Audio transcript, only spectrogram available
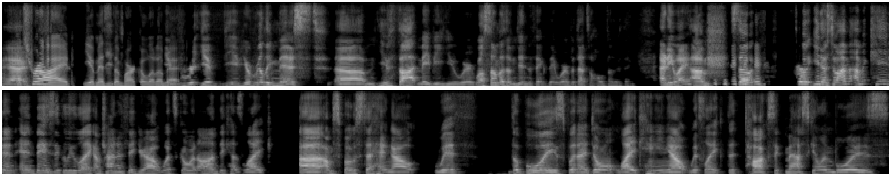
Yeah. You tried. You missed You- the mark a little You, bit. you, you, you really missed. Um, you thought maybe you were. Well, some of them didn't think they were, but that's a whole other thing. Anyway, um, so so you know, so I'm I'm a kid, and and basically like I'm trying to figure out what's going on because like uh, I'm supposed to hang out with the boys, but I don't like hanging out with like the toxic masculine boys.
